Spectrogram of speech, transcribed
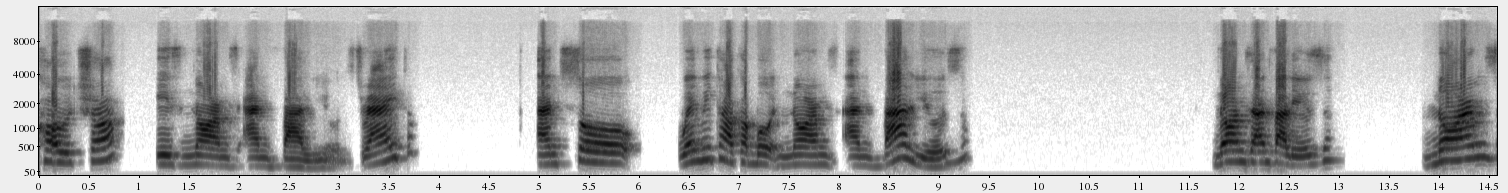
culture is norms and values, right? And so when we talk about norms and values, norms and values, norms,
